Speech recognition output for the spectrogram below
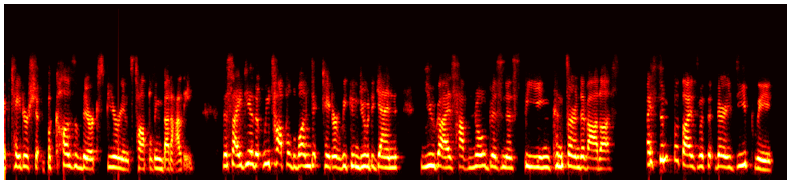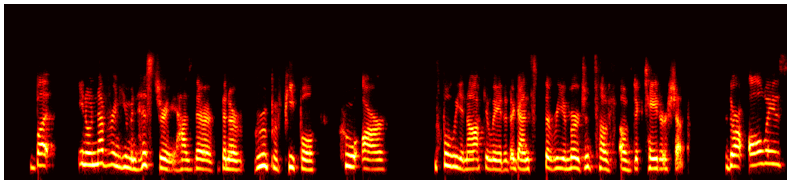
dictatorship because of their experience toppling Ben Ali. This idea that we toppled one dictator, we can do it again. You guys have no business being concerned about us. I sympathize with it very deeply. But, you know, never in human history has there been a group of people who are fully inoculated against the reemergence of, of dictatorship. There are always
